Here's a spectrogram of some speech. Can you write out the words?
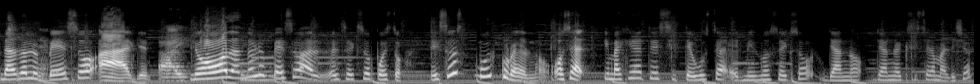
dándole un beso a alguien. Ay. No, dándole un beso al, al sexo opuesto. Eso es muy cruel, ¿no? O sea, imagínate si te gusta el mismo sexo, ya no, ya no existe la maldición.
